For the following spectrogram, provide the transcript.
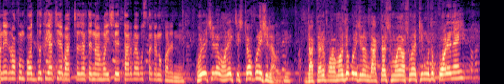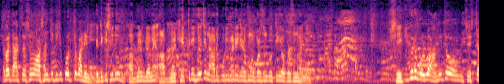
অনেক রকম পদ্ধতি আছে বাচ্চা যাতে না হয় সে তার ব্যবস্থা কেন করেননি? করেছিলাম অনেক চেষ্টাও করেছিলাম। ডাক্তারের পরামর্শ করেছিলাম ডাক্তার সময় অসময় ঠিক মতো করে নাই এবার ডাক্তার সঙ্গে অশান্তি কিছু করতে পারেনি। এটা কি শুধু আপনার গ্রামে আপনার ক্ষেত্রেই হয়েছে না আরও পরিবারের এরকম অপারেশন করতে গিয়ে অপারেশন হয়নি? সে কি করে বলব আমি তো চেষ্টা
